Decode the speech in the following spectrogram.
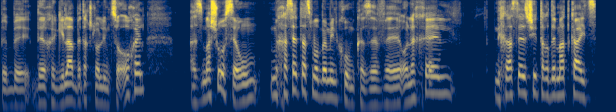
בדרך רגילה, בטח שלא למצוא אוכל. אז מה שהוא עושה, הוא מכסה את עצמו במין כזה, והולך, אה, נכנס לאיזושהי תרדמת קיץ.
